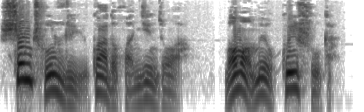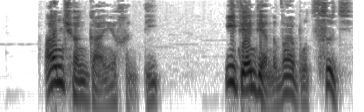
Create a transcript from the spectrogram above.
身处旅卦的环境中啊，往往没有归属感，安全感也很低，一点点的外部刺激。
